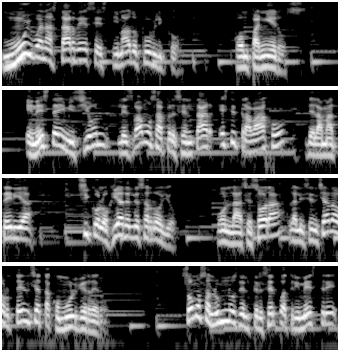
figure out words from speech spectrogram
Muy buenas tardes, estimado público, compañeros. En esta emisión les vamos a presentar este trabajo de la materia Psicología del Desarrollo, con la asesora, la licenciada Hortensia Tacomul Guerrero. Somos alumnos del tercer cuatrimestre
